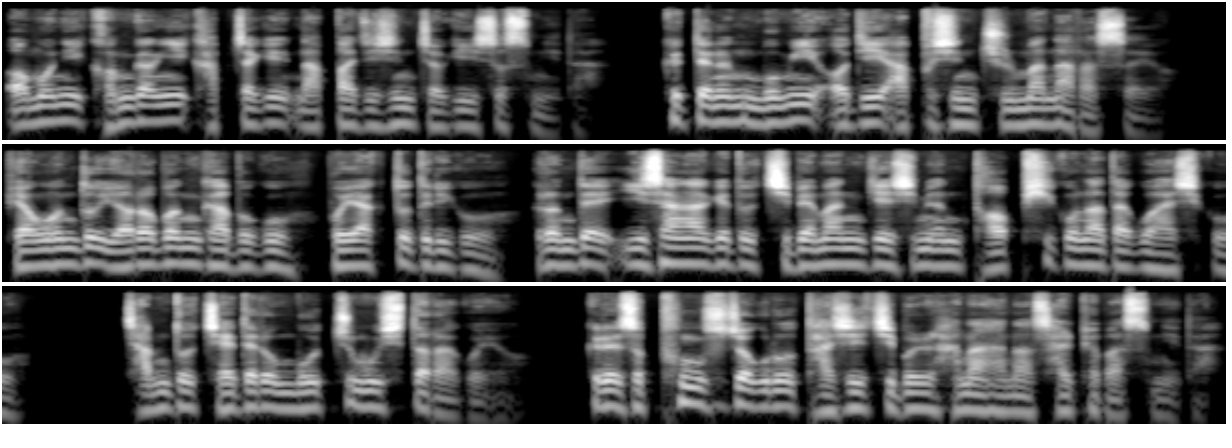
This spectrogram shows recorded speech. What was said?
어머니 건강이 갑자기 나빠지신 적이 있었습니다. 그때는 몸이 어디 아프신 줄만 알았어요. 병원도 여러 번 가보고 보약도 드리고 그런데 이상하게도 집에만 계시면 더 피곤하다고 하시고 잠도 제대로 못 주무시더라고요. 그래서 풍수적으로 다시 집을 하나하나 살펴봤습니다.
